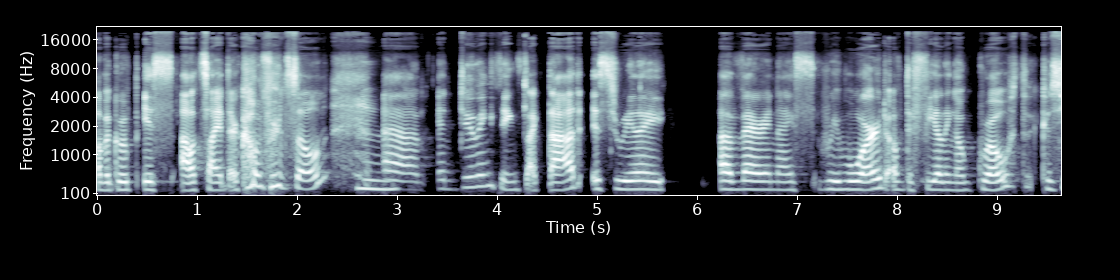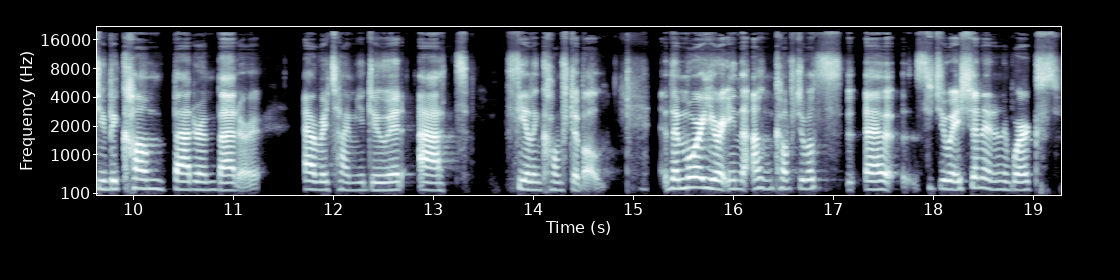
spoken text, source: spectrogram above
of a group is outside their comfort zone mm. um, and doing things like that is really a very nice reward of the feeling of growth because you become better and better every time you do it at feeling comfortable the more you're in the uncomfortable uh, situation and it works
